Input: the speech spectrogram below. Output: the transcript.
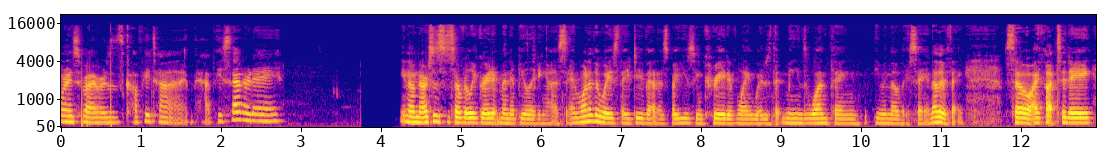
Morning survivors, it's coffee time. Happy Saturday. You know, narcissists are really great at manipulating us, and one of the ways they do that is by using creative language that means one thing even though they say another thing. So I thought today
